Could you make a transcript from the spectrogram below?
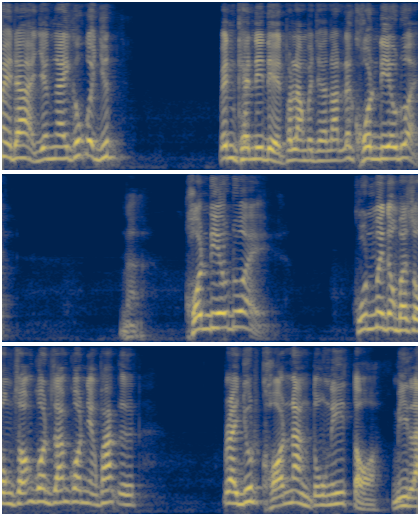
ไม่ได้ ยังไงเขาก็ยึดเป็นแคนดิเดตพลังประชารัฐและคนเดียวด้วยนะคนเดียวด้วย คุณไม่ต้องผสมสองคนสามคนอย่างพรรคอื่น ประยุทธ์ขอนั่งตรงนี้ต่อ มีอะไร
